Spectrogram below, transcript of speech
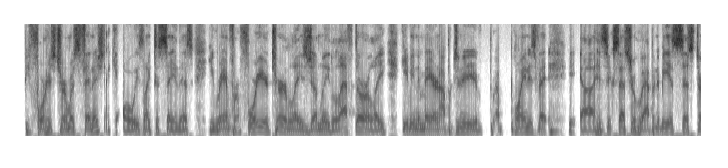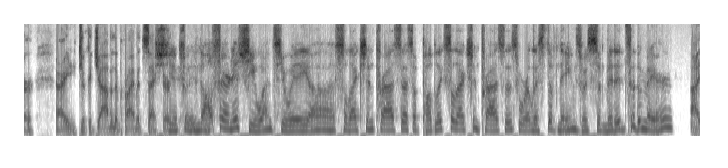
before his term was finished. I always like to say this. He ran for a four-year term, ladies and gentlemen. He left early, giving the mayor an opportunity to appoint his uh, his successor, who happened to be his sister. All right, he took a job in the private sector. She, in all fairness, she went through a selection process, a public selection process, where a list of names was submitted to the mayor. I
